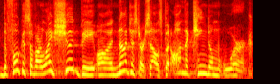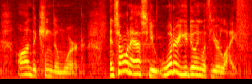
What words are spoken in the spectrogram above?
the focus of our life should be on not just ourselves, but on the kingdom work. On the kingdom work. And so I want to ask you, what are you doing with your life?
